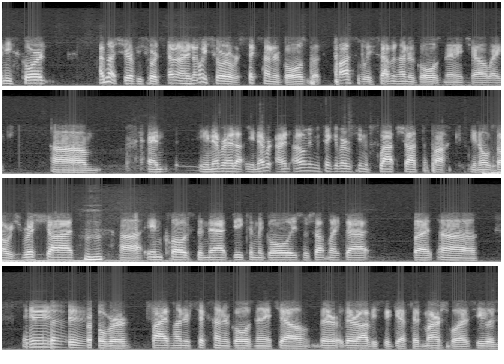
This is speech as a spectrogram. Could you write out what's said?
and he scored. I'm not sure if he scored seven. I know he scored over 600 goals, but possibly 700 goals in NHL. Like, um, and he never had a he never I, I don't even think I've ever seen him slap shot the puck. You know, it's always wrist shot, Mhm. uh, in close the net, deacon the goalies or something like that. But uh over 500, 600 goals in NHL. They're they're obviously gifted. Marsh was. He was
